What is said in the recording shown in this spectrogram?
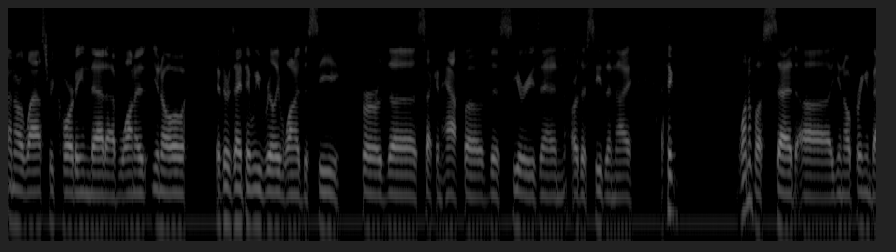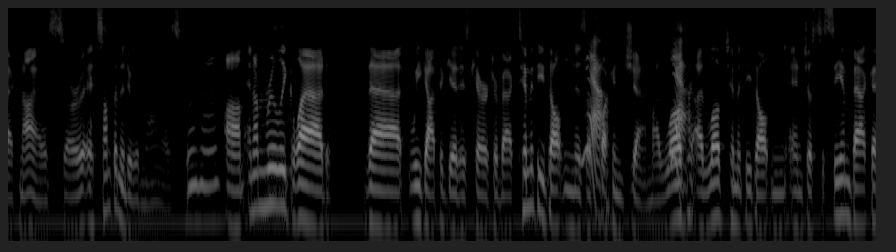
in our last recording that I wanted, you know, if there's anything we really wanted to see for the second half of this series and or this season, I I think one of us said, uh, you know, bringing back Niles or it's something to do with Niles. mm-hmm. Um, and I'm really glad that we got to get his character back. Timothy Dalton is Yeah. a fucking gem. I love Yeah. I love Timothy Dalton and just to see him back uh,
